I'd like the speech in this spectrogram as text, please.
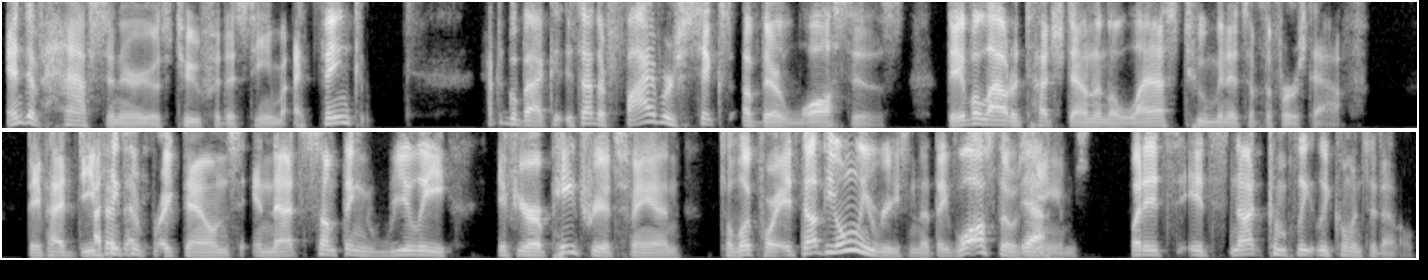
end of half scenarios too for this team. I think I have to go back. It's either five or six of their losses. They've allowed a touchdown in the last two minutes of the first half. They've had defensive that- breakdowns, and that's something really, if you're a Patriots fan, to look for. It's not the only reason that they've lost those Yeah. games, but it's it's not completely coincidental.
